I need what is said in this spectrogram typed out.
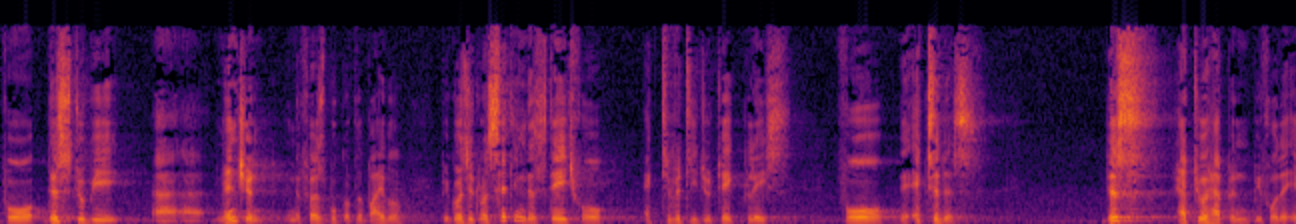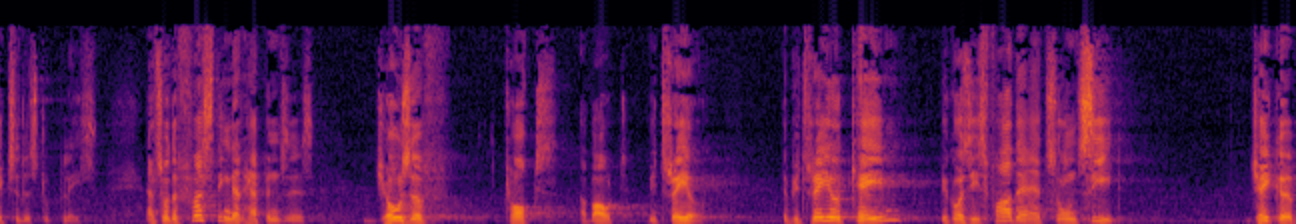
for this to be uh, uh, mentioned in the first book of the Bible because it was setting the stage for activity to take place for the Exodus. This had to happen before the Exodus took place. And so the first thing that happens is Joseph talks about betrayal. The betrayal came because his father had sown seed. Jacob,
